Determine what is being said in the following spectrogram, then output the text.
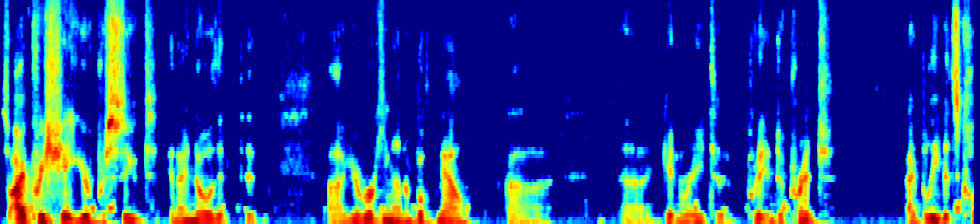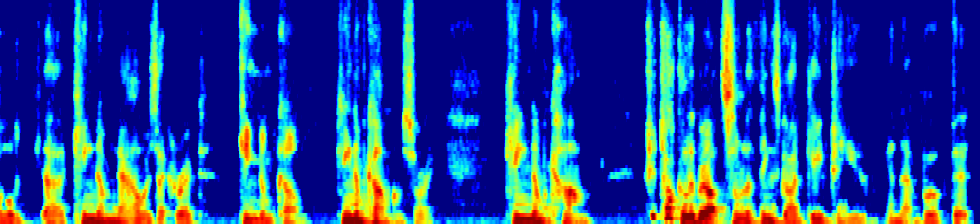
so I appreciate your pursuit, and I know that, that uh, you're working on a book now, uh, uh, getting ready to put it into print. I believe it's called uh, Kingdom Now. Is that correct? Kingdom Come. Kingdom Come. I'm sorry. Kingdom Come. You talk a little bit about some of the things God gave to you in that book that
